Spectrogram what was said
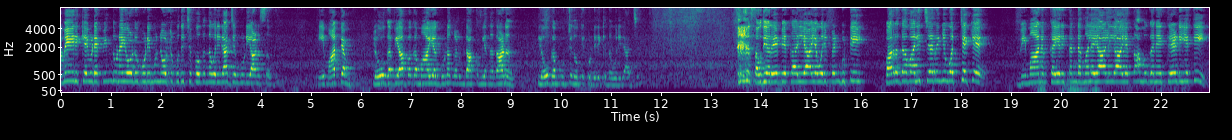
അമേരിക്കയുടെ പിന്തുണയോടുകൂടി മുന്നോട്ട് കുതിച്ചു പോകുന്ന ഒരു രാജ്യം കൂടിയാണ് സൗദി. ഈ മാറ്റം ലോകവ്യാപകമായ ഗുണങ്ങൾ ഉണ്ടാക്കും എന്നതാണ് ലോകം ഉറ്റുനോക്കിക്കൊണ്ടിരിക്കുന്ന ഒരു രാജ്യം. സൗദി അറേബ്യക്കാരിയായ ഒരു പെൺകുട്ടി പർദ്ദ വലിച്ചെറിഞ്ഞു ഒറ്റയ്ക്ക്. വിമാനം കയറി തന്റെ മലയാളിയായ കാമുകനെ തേടിയെത്തി.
